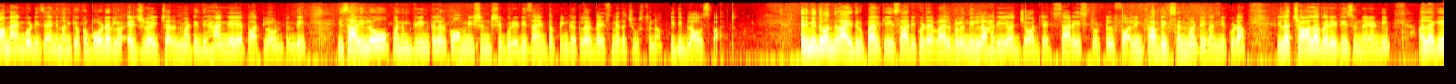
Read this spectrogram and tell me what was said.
ఆ మ్యాంగో డిజైన్ని మనకి ఒక బోర్డర్లో ఎడ్జ్లో ఇచ్చారనమాట ఇది హ్యాంగ్ అయ్యే పార్ట్లో ఉంటుంది. ఈ సారీలో మనం గ్రీన్ కలర్ కాంబినేషన్ షిబురి డిజైన్తో పింక్ కలర్ బైస్ మీద చూస్తున్నాం. ఇది బ్లౌజ్ పార్ట్ ఎనిమిది వందల ఐదు రూపాయలకి ఈ సారీ కూడా అవైలబుల్ ఉంది. Leheriya georgette saris total falling fabrics అనమాట ఇవన్నీ కూడా. ఇలా చాలా వెరైటీస్ ఉన్నాయండి. అలాగే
